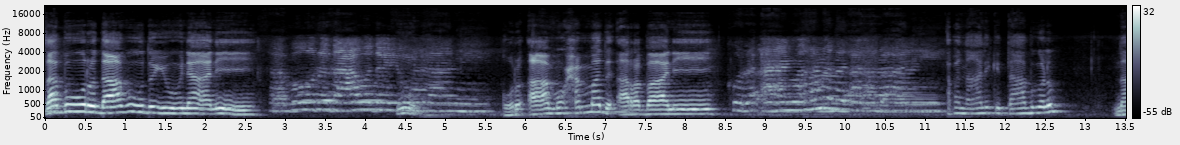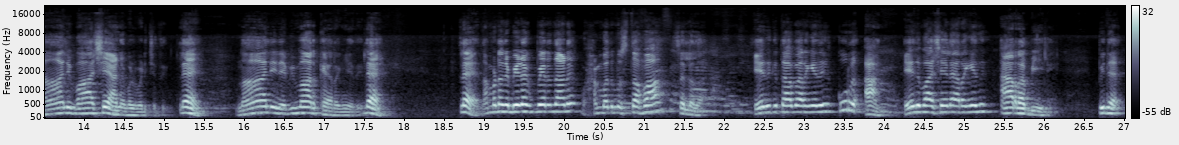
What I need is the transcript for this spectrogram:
സബൂർ ദാവൂദ് യൂനാനി. ഖുർആൻ മുഹമ്മദ് അറബാനി. അപ്പൊ നാല് കിതാബുകളും നാല് ഭാഷയാണ് നമ്മൾ പഠിച്ചത് അല്ലേ? നാല് നബിമാർക്ക് ഇറങ്ങിയത് അല്ലേ? അല്ലേ? നമ്മുടെ നബിയുടെ പേരെന്താണ്? മുഹമ്മദ് മുസ്തഫ സല്ലത ഏത് കിതാബ് ഇറങ്ങിയത്? ഖുർആൻ. ഏത് ഭാഷയിലാണ് ഇറങ്ങിയത്? അറബിയിൽ പിന്നെ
